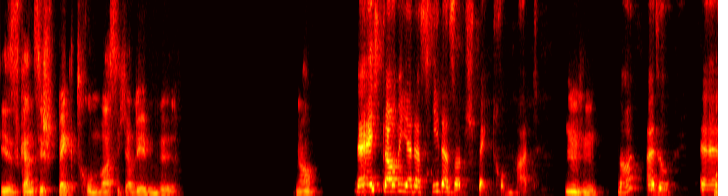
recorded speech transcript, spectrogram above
dieses ganze Spektrum, was ich erleben will. Ja? ja ich glaube ja, dass jeder so ein Spektrum hat. Mhm. Ne? Also, äh,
